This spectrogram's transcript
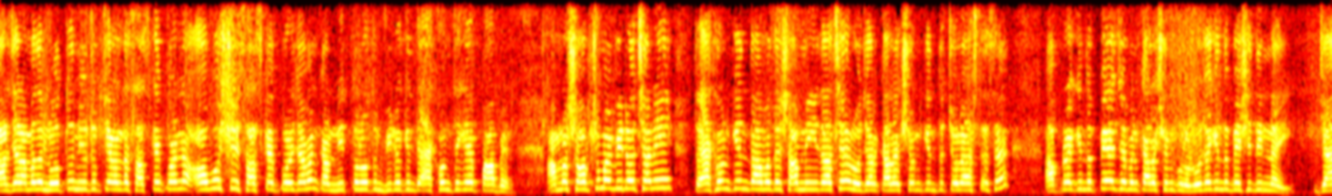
আর যারা আমাদের নতুন ইউটিউব চ্যানেলটা সাবস্ক্রাইব করেন না, অবশ্যই সাবস্ক্রাইব করে যাবেন, কারণ নিত্য নতুন ভিডিও কিন্তু এখন থেকে পাবেন। আমরা সবসময় ভিডিও ছাড়ি। তো এখন কিন্তু আমাদের সামনে ঈদ আছে, রোজার কালেকশন কিন্তু চলে আসতেছে। আপনারা কিন্তু পেয়ে যাবেন কালেকশনগুলো রোজা কিন্তু বেশি দিন নাই। যা,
